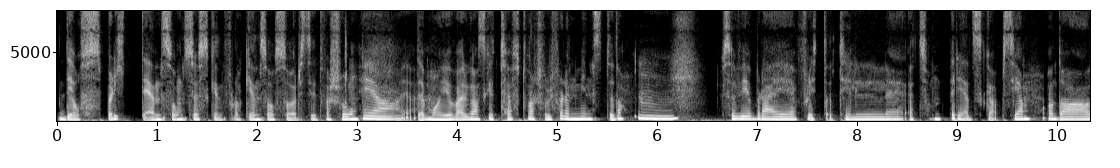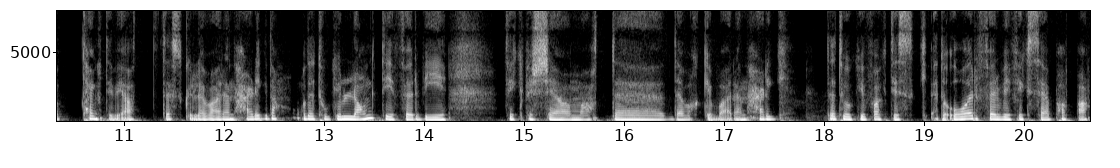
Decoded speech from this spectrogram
det å splitte en sånn søskenflokk i en så sår situasjon, Ja, ja. det må jo være ganske tøft, i hvert fall for den minste, da. Mm. Så vi blei flytta til et sånt beredskapshjem, og da tenkte vi at det skulle være en helg, da. Og det tok jo lang tid før vi fikk beskjed om at eh, det var ikke bare en helg. Det tok jo faktisk et år før vi fikk se pappa.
